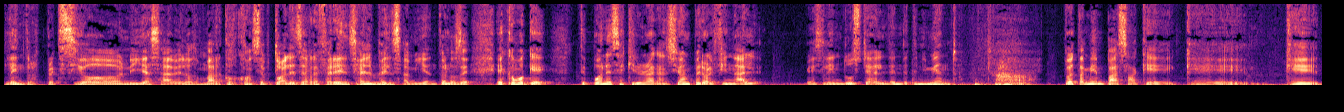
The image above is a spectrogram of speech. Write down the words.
la introspección y ya sabes, los marcos conceptuales de referencia Mm. del pensamiento, no sé. Es como que te pones a escribir una canción, pero al final es la industria del entretenimiento. Ajá. Pero también pasa que, que, que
